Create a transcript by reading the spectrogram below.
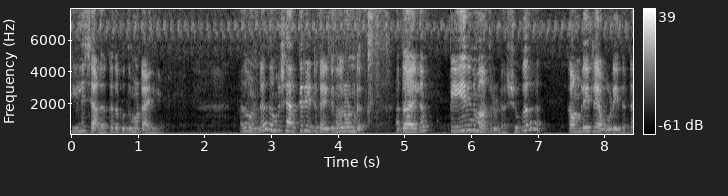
ശീലിച്ച ആളുകൾക്ക് അത് ബുദ്ധിമുട്ടായിരിക്കും. അതുകൊണ്ട് നമുക്ക് ശർക്കര ഇട്ട് കഴിക്കുന്നവരുണ്ട്. അതായാലും പേരിന് മാത്രം ഷുഗർ കംപ്ലീറ്റ്ലി അവോയ്ഡ് ചെയ്തിട്ട്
